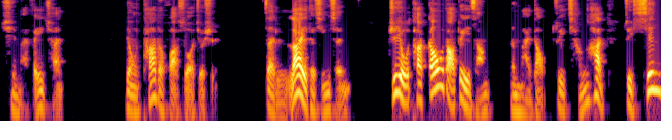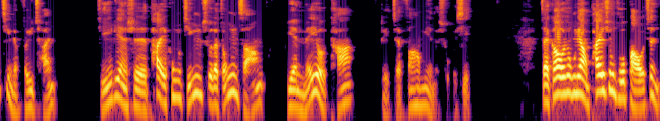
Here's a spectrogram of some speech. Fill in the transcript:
去买飞船。用他的话说，就是在 Light 星神，只有他高大队长能买到最强悍、最先进的飞船，即便是太空警署的总长，也没有他对这方面的熟悉。在高宗亮拍胸脯保证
